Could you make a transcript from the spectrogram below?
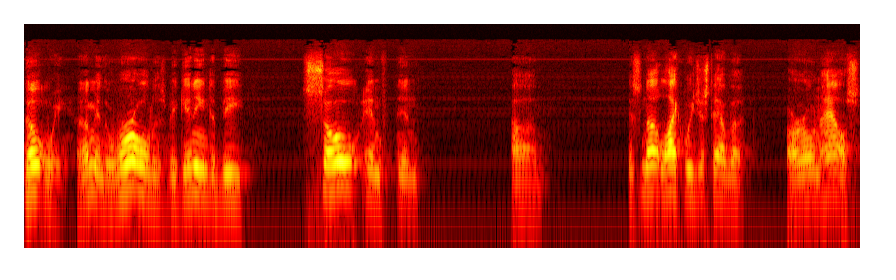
don't we? I mean, the world is beginning to be so in, in um, it's not like we just have a, our own house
